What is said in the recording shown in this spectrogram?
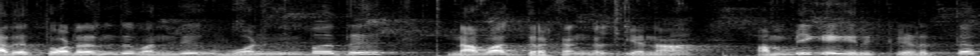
அதை தொடர்ந்து வந்து ஒன்பது நவ கிரகங்கள். ஏன்னா அம்பிகை இருக்க இடத்த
